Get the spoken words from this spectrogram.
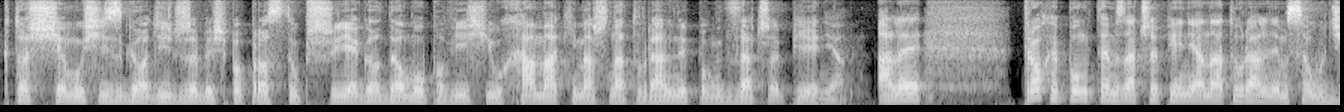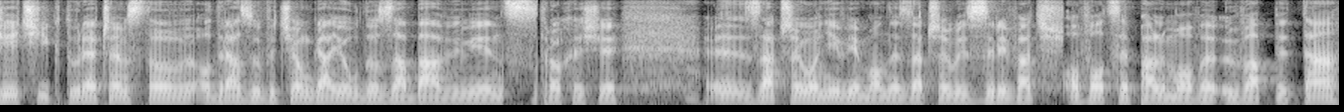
ktoś się musi zgodzić, żebyś po prostu przy jego domu powiesił hamak i masz naturalny punkt zaczepienia. Ale Trochę punktem zaczepienia naturalnym są dzieci, które często od razu wyciągają do zabawy, więc trochę się e, zaczęło, nie wiem, one zaczęły zrywać owoce palmowe uva pyta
